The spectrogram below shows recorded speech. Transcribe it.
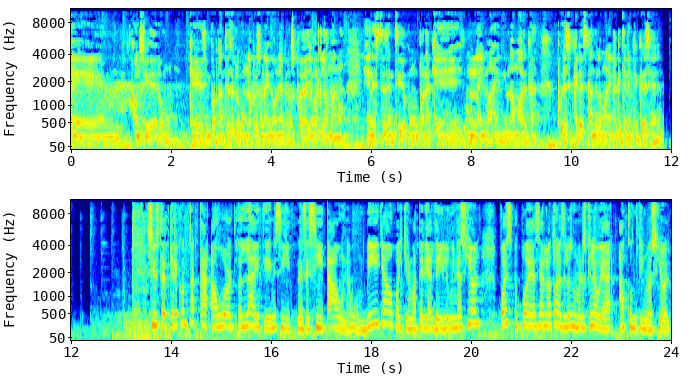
eh, considero que es importante hacerlo con una persona idónea que nos pueda llevar de la mano en este sentido, como para que una imagen y una marca pues crezcan de la manera que tienen que crecer. Si usted quiere contactar a World Lighting, si necesita una bombilla o cualquier material de iluminación, pues puede hacerlo a través de los números que le voy a dar a continuación.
